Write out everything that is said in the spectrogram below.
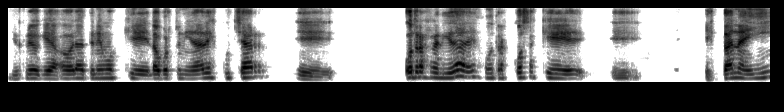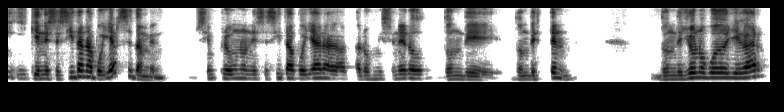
Yo creo que ahora tenemos que la oportunidad de escuchar eh, otras realidades, otras cosas que eh, están ahí y que necesitan apoyarse también. Siempre uno necesita apoyar a, a los misioneros donde, donde estén. Donde yo no puedo llegar,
